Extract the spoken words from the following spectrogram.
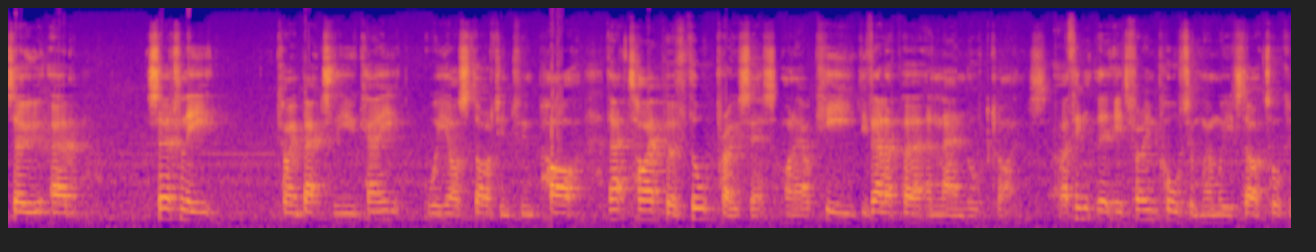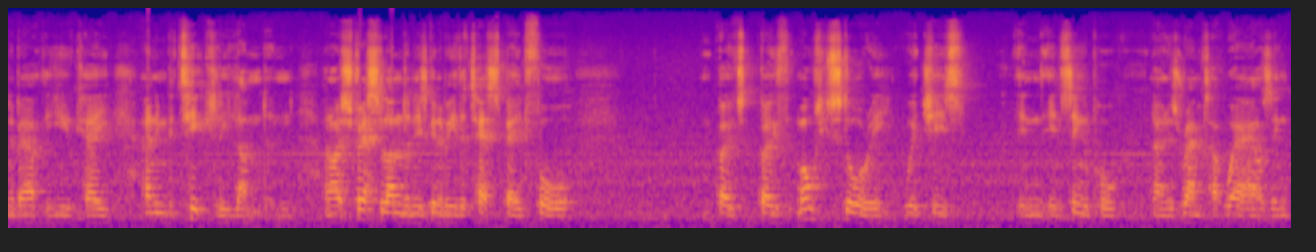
So um, certainly coming back to the UK, we are starting to impart that type of thought process on our key developer and landlord clients. I think that it's very important when we start talking about the UK and in particularly London, and I stress London is going to be the test bed for both both multi-story, which is in, in Singapore known as ramped up warehousing,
